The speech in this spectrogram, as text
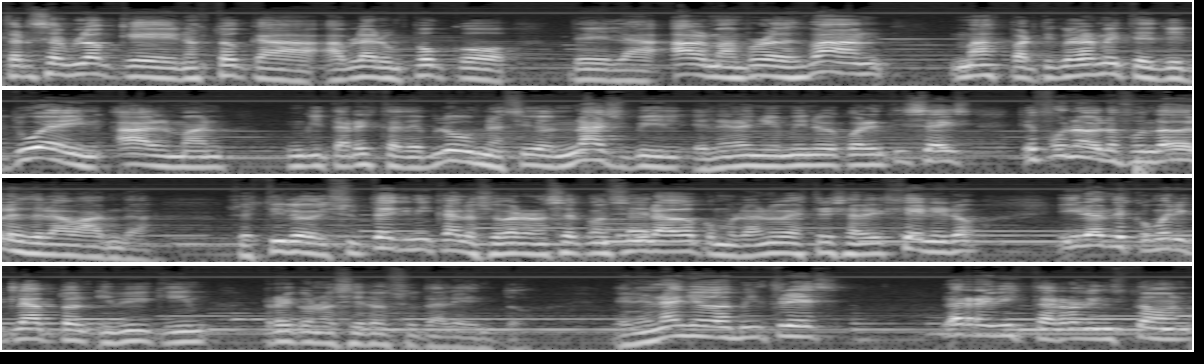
Tercer bloque nos toca hablar un poco de la Allman Brothers Band, más particularmente de Dwayne Allman, un guitarrista de blues nacido en Nashville en el año 1946, que fue uno de los fundadores de la banda. Su estilo y su técnica lo llevaron a ser considerado como la nueva estrella del género y grandes como Eric Clapton y B.B. King reconocieron su talento. En el año 2003, la revista Rolling Stone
